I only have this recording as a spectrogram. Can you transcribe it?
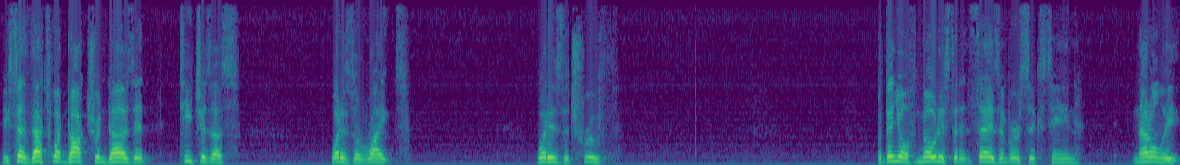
He says that's what doctrine does. It teaches us what is the right, what is the truth. But then you'll notice that it says in verse 16, not only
